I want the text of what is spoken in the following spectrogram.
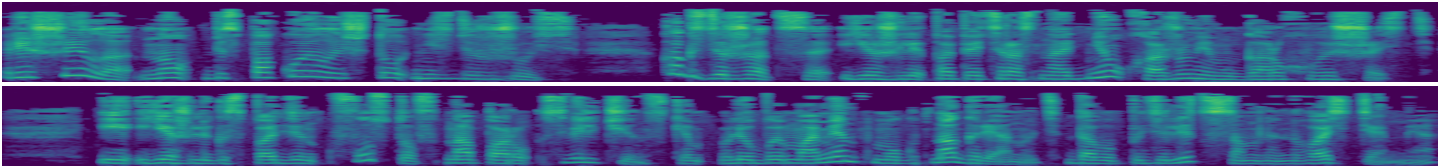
Решила, но беспокоилась, что не сдержусь. Как сдержаться, ежели по пять раз на дню хожу мимо Гороховой шесть? И ежели господин Фустов на пару с Вельчинским в любой момент могут нагрянуть, дабы поделиться со мной новостями.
